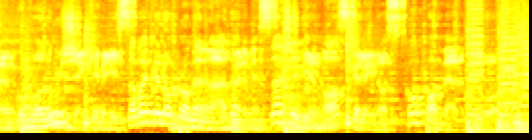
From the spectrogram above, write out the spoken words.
Menkų planų ženkime į savaitgalio promenadą ir nesažę dienos kaleidoskopo metu.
